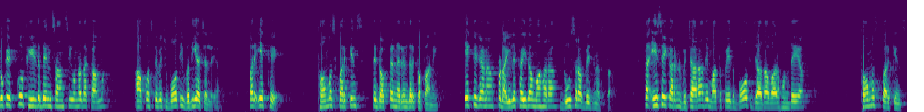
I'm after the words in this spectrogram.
ਕਿਉਂਕਿ ਇੱਕੋ ਫੀਲਡ ਦੇ ਇਨਸਾਨ ਸੀ, ਉਹਨਾਂ ਦਾ ਕੰਮ ਆਪਸ ਦੇ ਵਿੱਚ ਬਹੁਤ ਹੀ ਵਧੀਆ ਚੱਲਿਆ। ਪਰ ਇੱਥੇ ਥਾਮਸ ਪਰਕਿੰਸ ਤੇ ਡਾਕਟਰ ਨਰਿੰਦਰ ਕਪਾਨੀ, ਇੱਕ ਜਣਾ ਪੜ੍ਹਾਈ ਲਿਖਾਈ ਦਾ ਮਾਹਰ ਆ ਦੂਸਰਾ ਬਿਜ਼ਨਸ ਦਾ। ਤਾਂ ਇਸੇ ਕਾਰਨ ਵਿਚਾਰਾਂ ਦੇ ਮਤਭੇਦ ਬਹੁਤ ਜ਼ਿਆਦਾ ਵਾਰ ਹੁੰਦੇ ਆ। ਥਾਮਸ ਪਰਕਿੰਸ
